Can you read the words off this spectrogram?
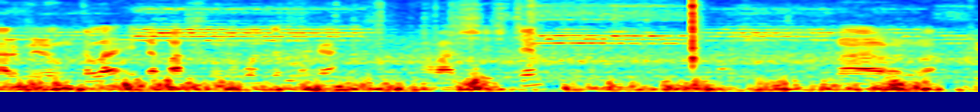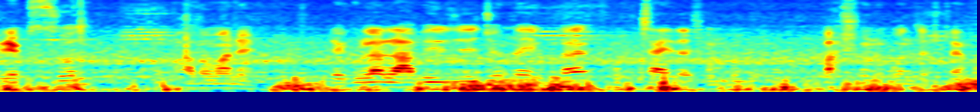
আর মেরুন কালার এটা পাঁচশো উনপঞ্চাশ টাকা। রাবার সিস্টেম আপনার ক্রেপ সোল খুব ভালো মানে রেগুলার লাভ ইউজের জন্য এগুলা খুব চাহিদা সম্ভব পাঁচশো উনপঞ্চাশ টাকা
